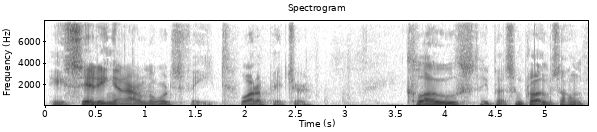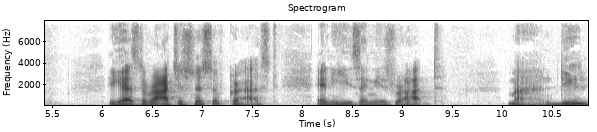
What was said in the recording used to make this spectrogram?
he's sitting at our Lord's feet. What a picture. Clothed, he put some clothes on. He has the righteousness of Christ, and he's in his right mind. Do you,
